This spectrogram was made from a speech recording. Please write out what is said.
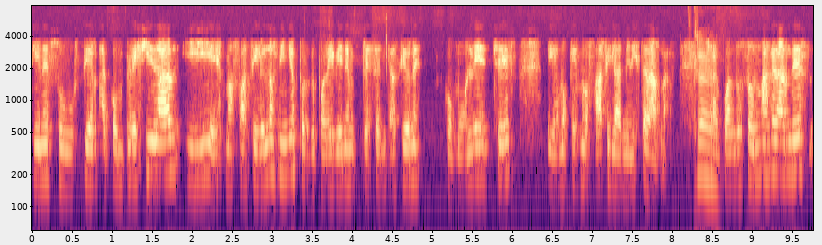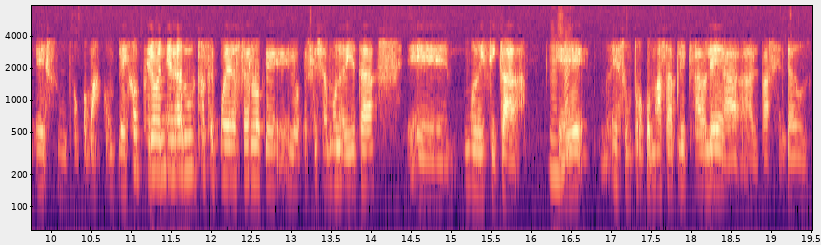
tiene su cierta complejidad y es más fácil en los niños porque por ahí vienen presentaciones como leches, digamos que es más fácil administrarlas. Claro. O sea, cuando son más grandes es un poco más complejo, pero en el adulto se puede hacer lo que lo que se llama una dieta eh, modificada, que es un poco más aplicable a- al paciente adulto.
